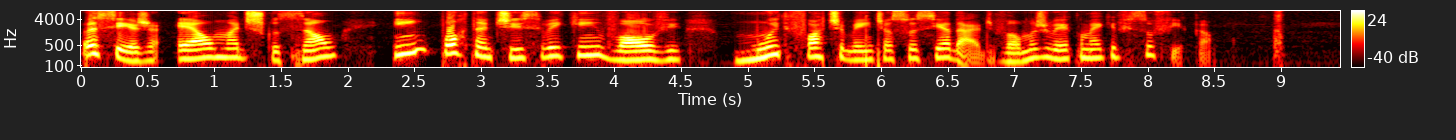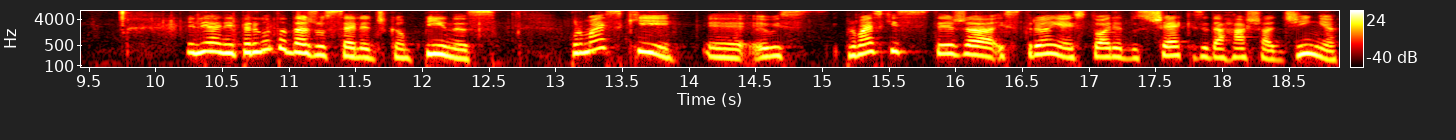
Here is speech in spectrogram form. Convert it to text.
Ou seja, é uma discussão importantíssima e que envolve muito fortemente a sociedade. Vamos ver como é que isso fica. Eliane, pergunta da Juscelia de Campinas. Por mais que é, eu por mais que esteja estranha a história dos cheques e da rachadinha,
